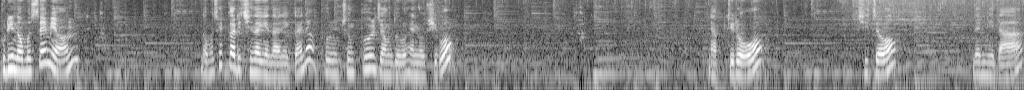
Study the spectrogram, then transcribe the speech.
불이 너무 세면 너무 색깔이 진하게 나니까요. 불은 중불 정도로 해놓으시고 앞뒤로 지져 냅니다.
